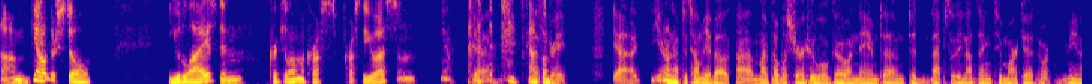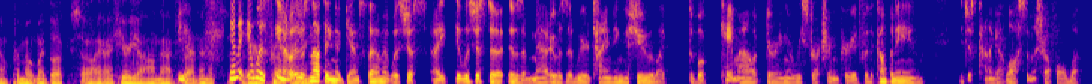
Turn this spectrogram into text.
um, you know they're still utilized in curriculum across across the U.S. and know, yeah, it's kind of fun. Great. Yeah, I, you don't have to tell me about uh, my publisher, who will go unnamed, um, did absolutely nothing to market or you know promote my book. So I, I hear you on that. Front, yeah, and, it's, it's and it was you know it was nothing against them. It was just I it was just a it was a matter it was a weird timing issue. Like the book came out during a restructuring period for the company, and it just kind of got lost in the shuffle. But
